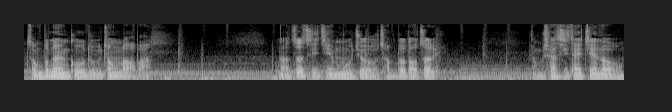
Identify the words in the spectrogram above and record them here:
总不能孤独终老吧。那这期节目就差不多到这里，我们下期再见喽。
